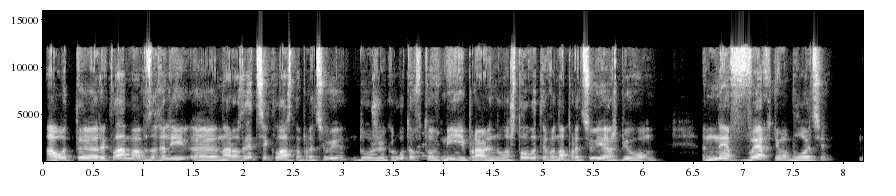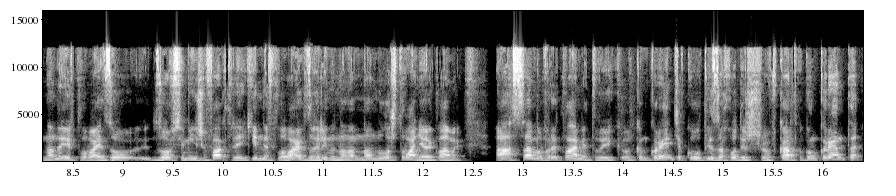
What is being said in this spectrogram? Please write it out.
А от е, реклама взагалі е, на розетці класно працює, дуже круто. Хто вміє правильно налаштовувати, вона працює аж бігом, не в верхньому блоці на неї впливають зовсім інші фактори, які не впливають взагалі на, на, на налаштування реклами. А саме в рекламі твоїх конкурентів, коли ти заходиш в картку конкурента,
